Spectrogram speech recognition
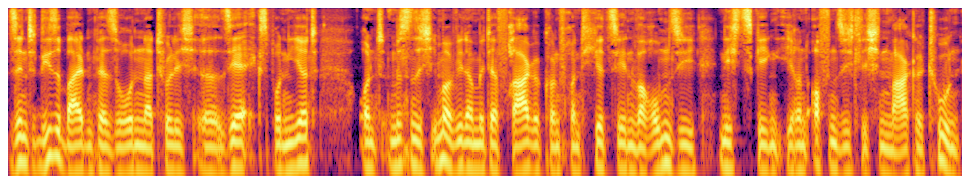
sind diese beiden Personen natürlich äh, sehr exponiert und müssen sich immer wieder mit der Frage konfrontiert sehen, warum sie nichts gegen ihren offensichtlichen Makel tun.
